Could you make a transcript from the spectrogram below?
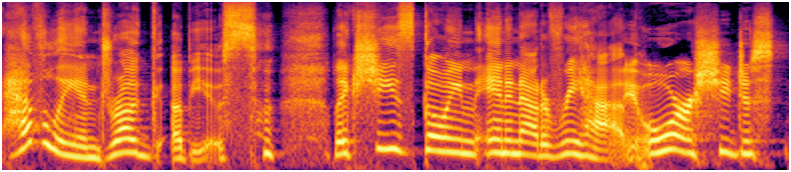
heavily in drug abuse. like she's going in and out of rehab. Or she just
